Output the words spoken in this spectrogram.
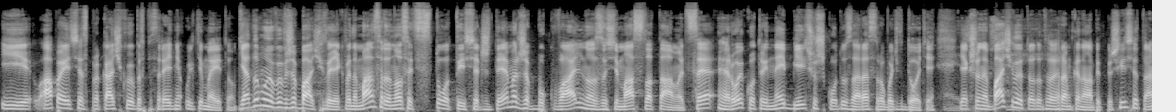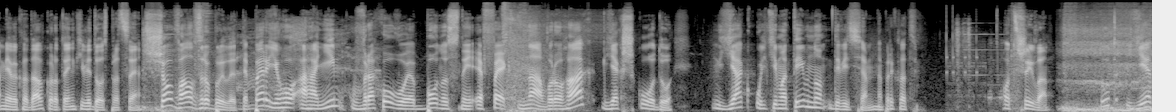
і апається з прокачкою безпосередньо ультимейту. Я думаю, ви вже бачили, як Веномансер наносить 100 тисяч демеджа буквально з усіма слотами. Це герой, котрий найбільшу шкоду зараз робить в доті. Якщо не бачили, то до телеграм-каналу підпишіться, там я викладав коротенький відос про це. Що Valve зробили? Тепер його аганім враховує бонусний ефект на ворогах як шкоду. Як ультимативно, дивіться, наприклад, от Шива. Тут є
